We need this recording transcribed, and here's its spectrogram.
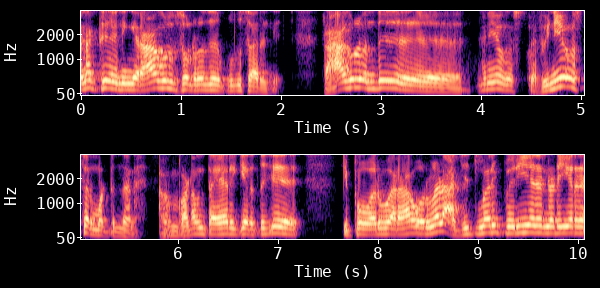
எனக்கு நீங்கள் ராகுல் சொல்கிறது புதுசாக இருக்குது ராகுல் வந்து விநியோகஸ்தர். விநியோகஸ்தர் மட்டும்தானே. அவர் படம் தயாரிக்கிறதுக்கு இப்போ வருவாரா? ஒருவேளை அஜித் மாதிரி பெரிய நடிகர்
